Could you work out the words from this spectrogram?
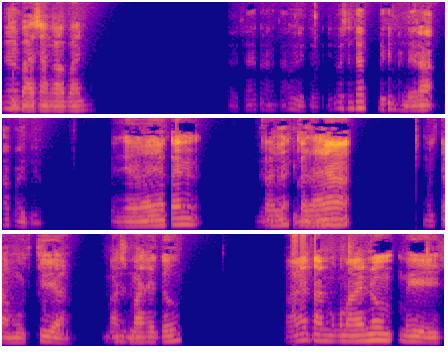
Dipasang kapan? Saya kurang tahu itu itu maksudnya bikin bendera apa itu? Benderanya kan katanya, muda-mudi ya Hmm. mas-mas itu. Soalnya tahun kemarin tuh miris.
